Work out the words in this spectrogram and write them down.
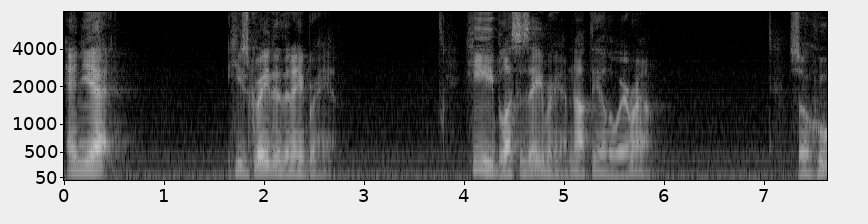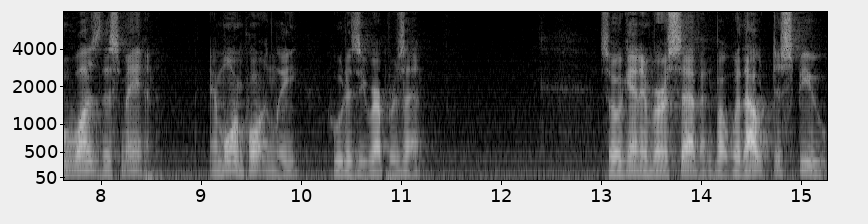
And yet, he's greater than Abraham. He blesses Abraham, not the other way around. So, who was this man? And more importantly, who does he represent? So, again in verse 7 but without dispute,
